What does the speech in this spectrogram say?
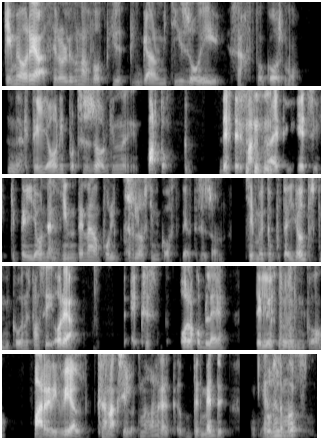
Και είμαι ωραία. Θέλω λίγο να δω τη- την κανονική ζωή σε αυτόν τον κόσμο. Ναι. Και τελειώνει η πρώτη σεζόν και είναι. Πάρτο. Δεύτερη, πάρτο, έτσι, έτσι. Και τελειώνει, γίνεται ένα πολύ τρελό σκηνικό στη δεύτερη σεζόν. Και με το που τελειώνει το σκηνικό είναι σπάσει. Ωραία. Ε, ξέρεις, όλα κομπλέ. Τελείωσε το τρελό Μμμ. σκηνικό. Πάρε reveal. Ξανά ξύλο. Μα, μαλάκα, περιμένετε. Ένα Δώστε λεπτό. μας...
